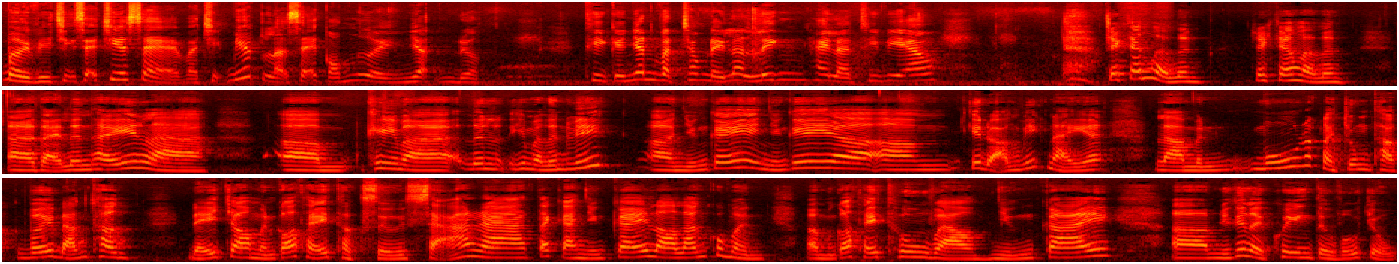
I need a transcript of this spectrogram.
bởi vì chị sẽ chia sẻ và chị biết là sẽ có người nhận được thì cái nhân vật trong đấy là linh hay là tvl chắc chắn là linh chắc chắn là linh. À, tại linh thấy là um, khi mà linh khi mà linh viết à, những cái những cái uh, cái đoạn viết này á, là mình muốn rất là trung thật với bản thân để cho mình có thể thật sự xả ra tất cả những cái lo lắng của mình và mình có thể thu vào những cái uh, những cái lời khuyên từ vũ trụ.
